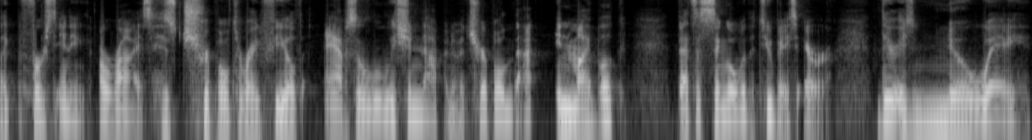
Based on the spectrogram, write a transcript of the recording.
Like the first inning, Arraez, his triple to right field absolutely should not have been a triple. In my book, that's a single with a two base error. There is no way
